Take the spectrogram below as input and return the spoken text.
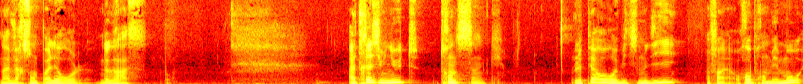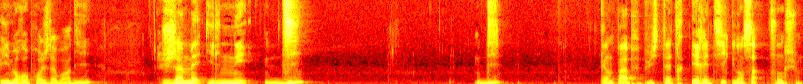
N'inversons pas les rôles, de grâce. À 13 minutes 35, le père Horowitz nous dit, enfin, reprend mes mots et il me reproche d'avoir dit jamais il n'est dit, dit qu'un pape puisse être hérétique dans sa fonction.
